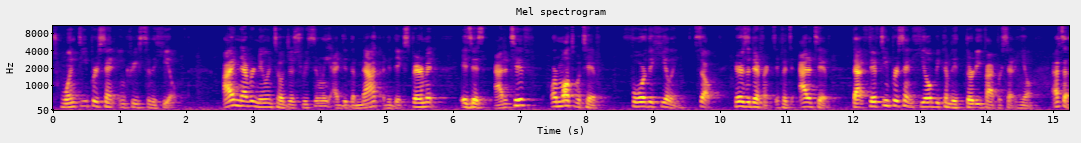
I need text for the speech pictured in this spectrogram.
20% increase to the heal. I never knew until just recently. I did the math, I did the experiment. Is this additive or multiplicative for the healing? So here's the difference. If it's additive, that 15% heal becomes a 35% heal. That's a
